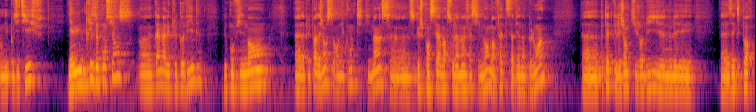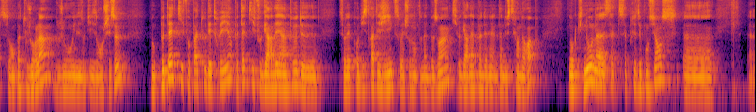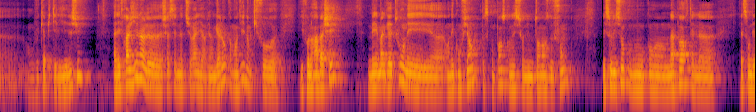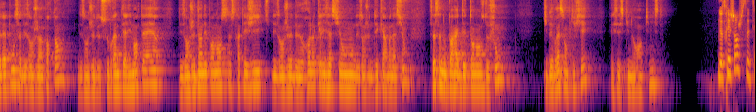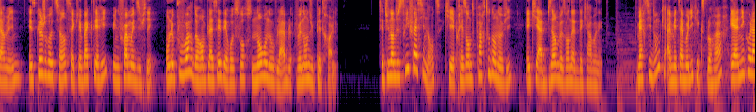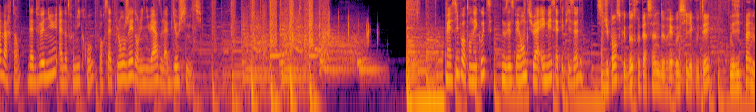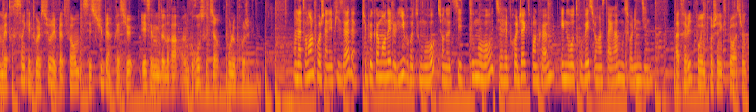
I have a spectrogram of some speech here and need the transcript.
on est positif. Il y a eu une prise de conscience euh, quand même avec le Covid, le confinement. Euh, la plupart des gens se sont rendus compte, disent mince, ce que je pensais avoir sous la main facilement, ben, en fait ça vient d'un peu loin. Peut-être que les gens qui aujourd'hui nous les exportent ne seront pas toujours là, le jour où ils les utiliseront chez eux. Donc peut-être qu'il ne faut pas tout détruire, peut-être qu'il faut garder un peu de sur les produits stratégiques, sur les choses dont on a besoin, qu'il faut garder un peu d'industrie en Europe. Donc nous, on a cette, prise de conscience, euh, euh, on veut capitaliser dessus. Elle est fragile, hein, le chassé naturel, il revient au galop, comme on dit, donc il faut, il faut le rabâcher. Mais malgré tout, on est, euh, on est confiant parce qu'on pense qu'on est sur une tendance de fond. Les solutions qu'on apporte, elles, elles sont des réponses à des enjeux importants des enjeux de souveraineté alimentaire, des enjeux d'indépendance stratégique, des enjeux de relocalisation, des enjeux de décarbonation. Ça, ça nous paraît être des tendances de fond qui devraient s'amplifier et c'est ce qui nous rend optimistes. Notre échange se termine et ce que je retiens, c'est que les bactéries, une fois modifiées, ont le pouvoir de remplacer des ressources non renouvelables venant du pétrole. C'est une industrie fascinante qui est présente partout dans nos vies et qui a bien besoin d'être décarbonée. Merci donc à Metabolic Explorer et à Nicolas Martin d'être venus à notre micro pour cette plongée dans l'univers de la biochimie. Merci pour ton écoute, nous espérons que tu as aimé cet épisode. Si tu penses que d'autres personnes devraient aussi l'écouter, n'hésite pas à nous mettre 5 étoiles sur les plateformes, c'est super précieux et ça nous donnera un gros soutien pour le projet. En attendant le prochain épisode, tu peux commander le livre Tomorrow sur notre site tomorrow-project.com et nous retrouver sur Instagram ou sur LinkedIn. À très vite pour une prochaine exploration.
